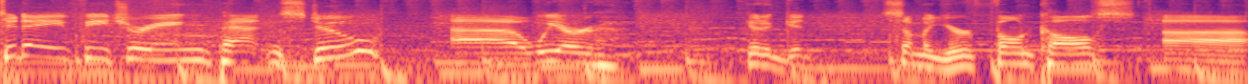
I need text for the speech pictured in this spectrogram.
Today, featuring Pat and Stu, uh, we are going to get some of your phone calls. Uh,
